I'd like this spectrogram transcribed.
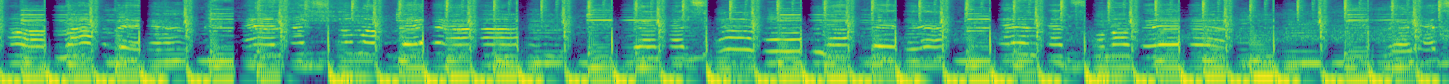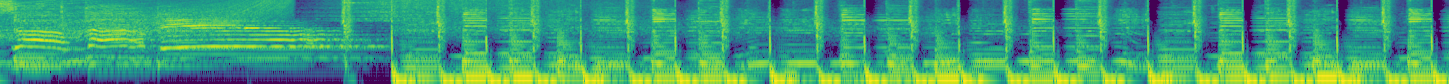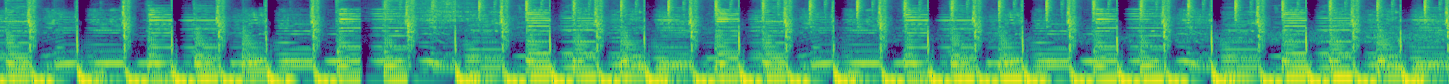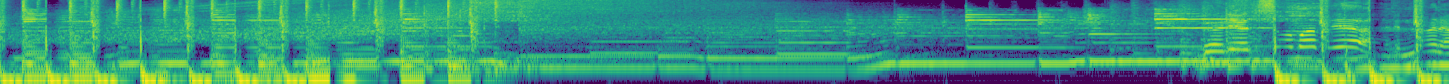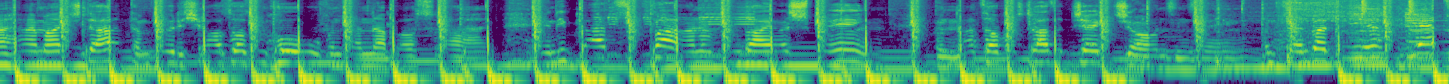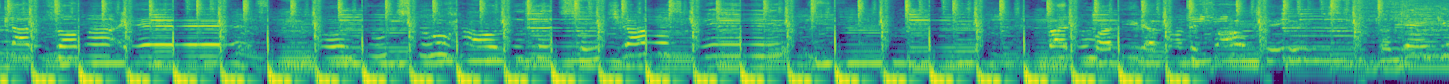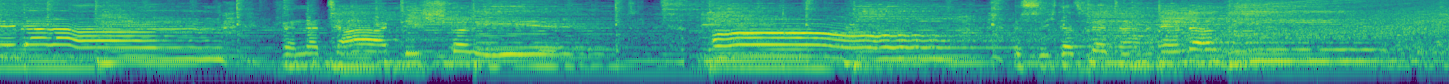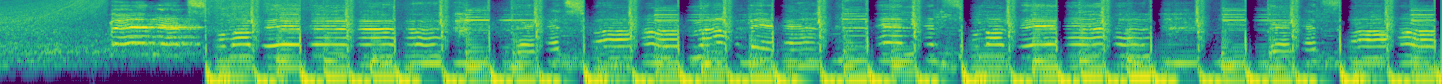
nicht rausgehst, weil du mal wieder von TV kriegst, dann denke daran, wenn der Tag dich verliert. Oh, bis sich das Wetter ändern wird. Wenn jetzt Sommer wäre, wenn jetzt Sommer And wenn jetzt Sommerwär, wenn jetzt Sommerwär.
